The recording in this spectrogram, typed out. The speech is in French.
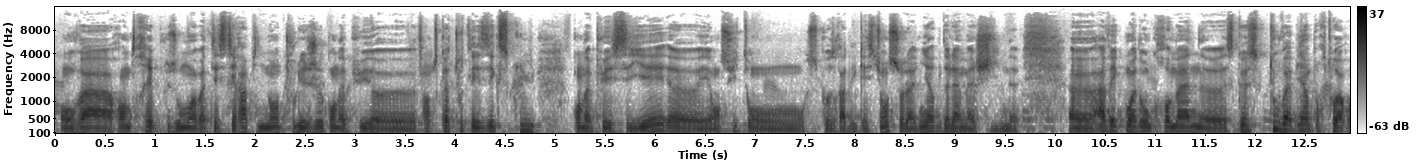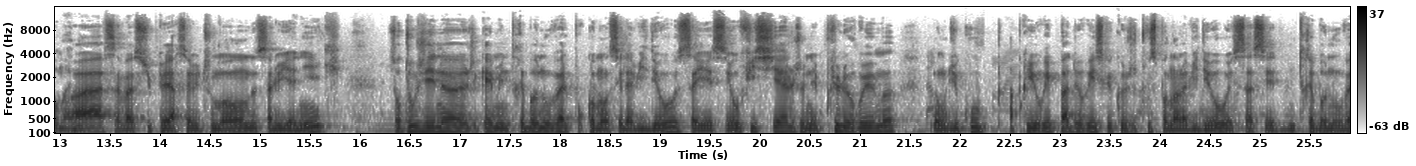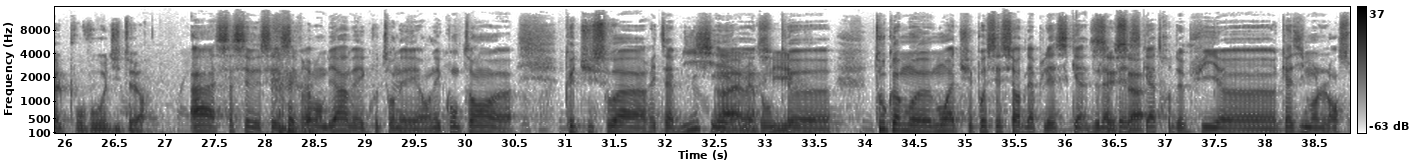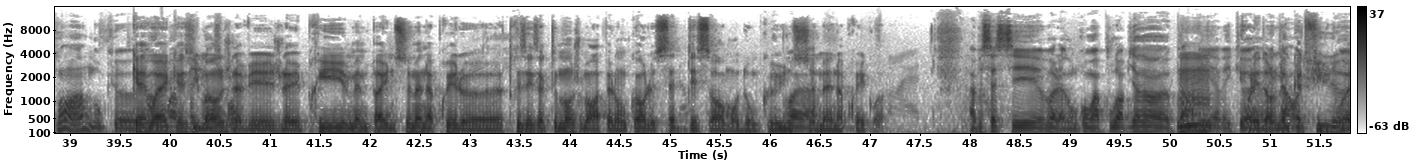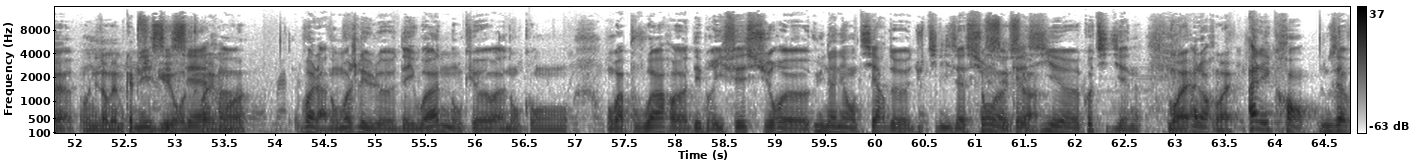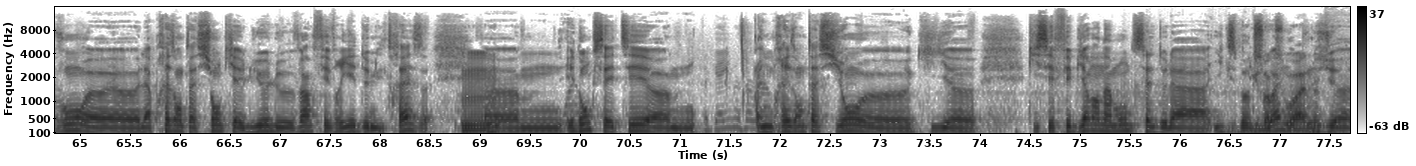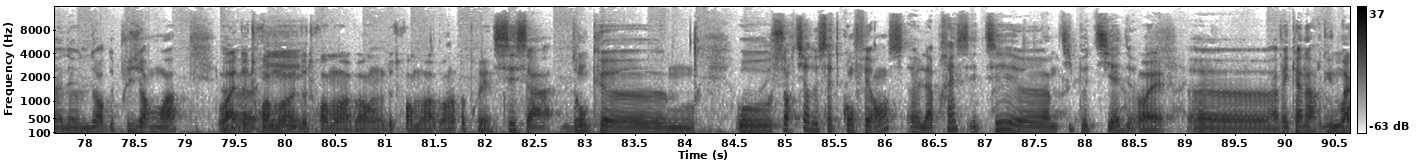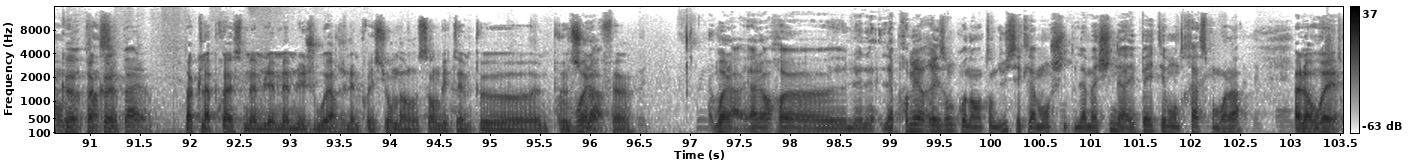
on va rentrer plus ou moins, on va tester rapidement tous les jeux qu'on a pu, enfin en tout cas toutes les exclus qu'on a pu essayer, et ensuite on se posera des questions sur l'avenir de la machine. avec moi donc Roman, est-ce que tout va bien pour toi Roman? Ah, ça va super. Salut tout le monde. Salut Yannick. Surtout j'ai quand même une très bonne nouvelle pour commencer la vidéo. Ça y est, c'est officiel. Je n'ai plus le rhume. Donc du coup, a priori, pas de risque que je tousse pendant la vidéo. Et ça, c'est une très bonne nouvelle pour vous, auditeurs. Ah, ça c'est vraiment bien. Mais écoute, on est on est content euh, que tu sois rétabli. Et, euh, donc, euh, tout comme moi, tu es possesseur de la PS4, de la PS4 depuis quasiment le lancement. Hein, donc, ouais, quasiment. Je l'avais je l'avais pris même pas une semaine après le très exactement. Je me rappelle encore le 7 décembre. Donc une semaine après quoi. Ah ben ça c'est voilà donc on va pouvoir bien parler mmh. avec. On est dans le même cas de figure. On est dans le même cas de figure toi et moi. Voilà, donc moi je l'ai eu le day one, donc, euh, donc on, on, va pouvoir euh, débriefer sur euh, une année entière d'utilisation quasi quotidienne. Ouais, Alors, à l'écran, nous avons la présentation qui a eu lieu le 20 février 2013. Mhm. et donc ça a été une présentation qui, qui s'est fait bien en amont de celle de la Xbox, One, lors de plusieurs mois. Ouais, 2-3 mois, deux, trois mois avant, deux, trois mois avant à peu près. C'est ça. Donc au sortir de cette conférence, euh, la presse était euh, un petit peu tiède, euh, avec un argument principal. Pas que, la presse, même les, même les joueurs, j'ai l'impression, dans l'ensemble, étaient un peu, un peu sur la fin. Voilà, alors la, première raison qu'on a entendue, c'est que la, la machine n'avait pas été montrée à ce moment-là. Alors ouais.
